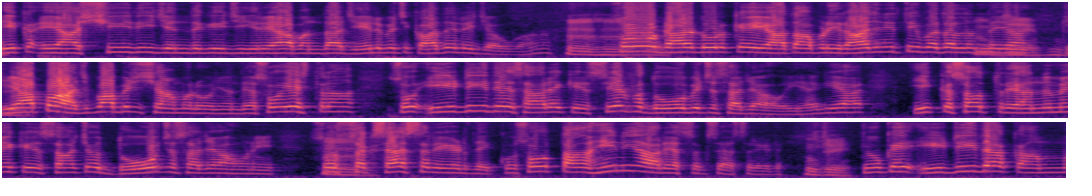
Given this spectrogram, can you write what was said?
ਇੱਕ ਇਆਸ਼ੀ ਦੀ ਜ਼ਿੰਦਗੀ ਜੀ ਰਿਹਾ ਬੰਦਾ ਜੇਲ੍ਹ ਵਿੱਚ ਕਾਹਦੇ ਲਈ ਜਾਊਗਾ ਹਨਾ? ਸੋ ਡਰ ਡਰ ਕੇ ਜਾਂ ਤਾਂ ਆਪਣੀ ਰਾਜਨੀਤੀ ਬਦਲ ਲੈਂਦੇ ਆ। ਜਾਂ ਭਾਜਪਾ ਵਿੱਚ ਸ਼ਾਮਲ ਹੋ ਜਾਂਦੇ ਆ। ਸੋ ਇਸ ਤਰ੍ਹਾਂ ਸੋ ਈਡੀ ਦੇ ਸਾਰੇ ਕੇਸ ਸਿਰਫ ਦੋ ਵਿੱਚ ਸਜ਼ਾ ਹੋਈ ਹੈਗੀ ਆ। 193 ਕੇਸਾਂ ਚੋਂ ਦੋ ਚ ਸਜ਼ਾ ਹੋਣੀ। ਸੋ ਸਕਸੈਸ ਰੇਟ ਦੇਖੋ। ਸੋ ਤਾਂ ਹੀ ਨਹੀਂ ਆ ਰਿਹਾ ਸਕਸੈਸ ਰੇਟ ਕਿਉਂਕਿ ਈਡੀ ਦਾ ਕੰਮ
